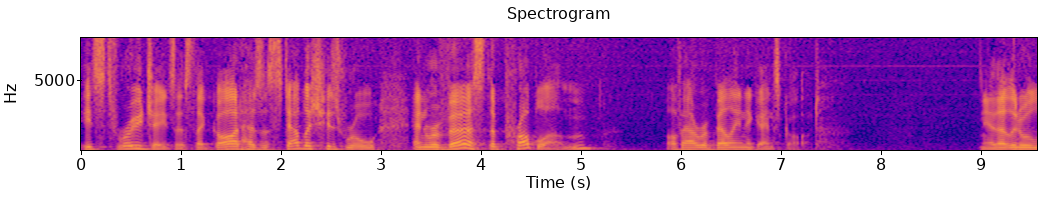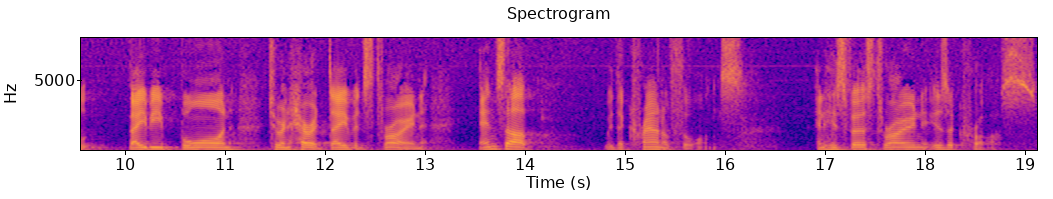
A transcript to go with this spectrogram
It's through Jesus that God has established his rule and reversed the problem of our rebellion against God. You know, that little baby born to inherit David's throne ends up with a crown of thorns, and his first throne is a cross.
